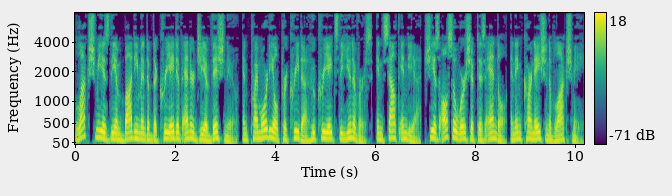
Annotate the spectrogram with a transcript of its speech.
Lakshmi is the embodiment of the creative energy of Vishnu, and primordial Prakriti who creates the universe. In South India, she is also worshipped as Andal, an incarnation of Lakshmi.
